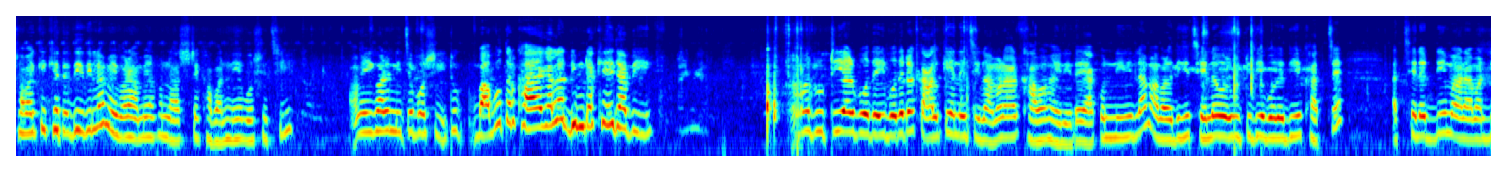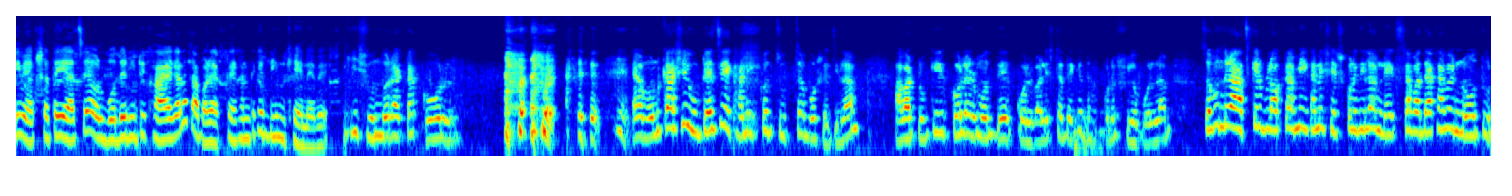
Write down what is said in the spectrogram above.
সবাইকে খেতে দিয়ে দিলাম এবার আমি এখন লাস্টে খাবার নিয়ে বসেছি। আমি এই ঘরে নিচে বসি। একটু বাবু তোর খাওয়া গেল, ডিমটা খেয়ে যাবি। আমার রুটি আর বোঁদে, এই বোঁদেটা কালকে এনেছিলাম, আমার আর খাওয়া হয়নি, তাই এখন নিয়ে নিলাম। আবার ওদিকে ছেলেও রুটি দিয়ে বোঁদে দিয়ে খাচ্ছে। আর ছেলের ডিম আর আমার ডিম একসাথেই আছে, ওর বোধে রুটি খাওয়া গেলে, তারপরে একটা এখান থেকে ডিম খেয়ে নেবে। কি সুন্দর একটা কোল। এমন কাশি উঠেছে, খানিকক্ষণ চুপচাপ বসেছিলাম। আবার টুকির কোলের মধ্যে কোল বালিশটা দেখে ধপ করে শুয়ে পড়লাম। সো বন্ধুরা, আজকের ব্লগটা আমি এখানে শেষ করে দিলাম। নেক্সট আবার দেখাবে নতুন,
